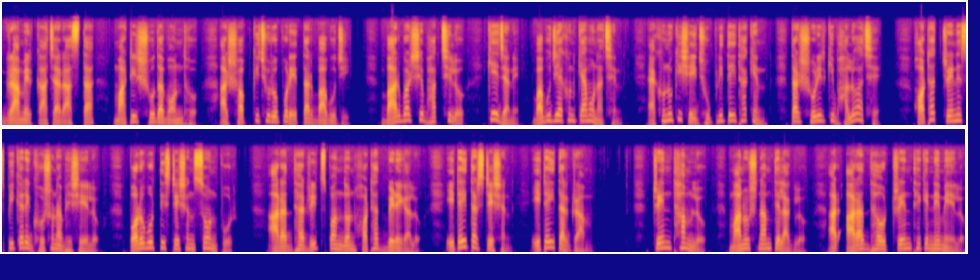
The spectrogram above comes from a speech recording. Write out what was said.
গ্রামের কাঁচা রাস্তা, মাটির সোদা বন্ধ আর সবকিছুর ওপরে তার বাবুজি। বারবার সে ভাবছিল, কে জানে, বাবুজি এখন কেমন আছেন? এখনও কি সেই ঝুপড়িতেই থাকেন? তার শরীর কি ভালো আছে? হঠাৎ ট্রেনে স্পিকারে ঘোষণা ভেসে এলো, পরবর্তী স্টেশন সোনপুর। আরাধ্যার হৃৎস্পন্দন হঠাৎ বেড়ে গেল। এটাই তার স্টেশন, এটাই তার গ্রাম। ট্রেন থামল, মানুষ নামতে লাগল, আর আরাধ্যাও ট্রেন থেকে নেমে এলো।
